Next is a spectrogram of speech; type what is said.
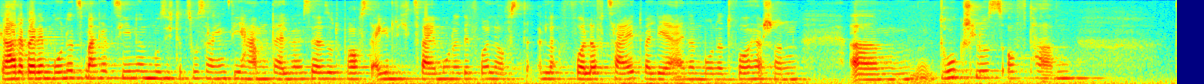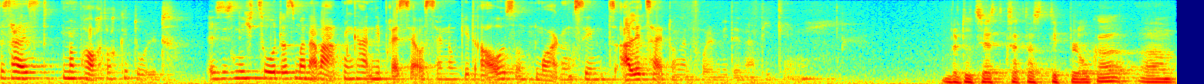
Gerade bei den Monatsmagazinen muss ich dazu sagen, die haben teilweise, also du brauchst eigentlich zwei Monate Vorlaufzeit, weil die einen Monat vorher schon ähm, Druckschluss oft haben. Das heißt, man braucht auch Geduld. Es ist nicht so, dass man erwarten kann, die Presseaussendung geht raus und morgen sind alle Zeitungen voll mit den Artikeln. Weil du zuerst gesagt hast, die Blogger, ähm,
